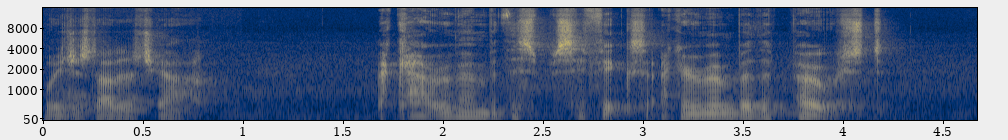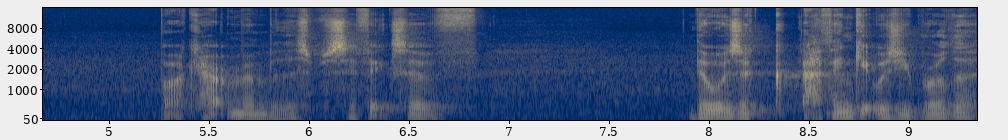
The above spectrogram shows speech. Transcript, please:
we just had a chat. I can't remember the specifics. I can remember the post, but I can't remember the specifics of. There was a. I think it was your brother.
